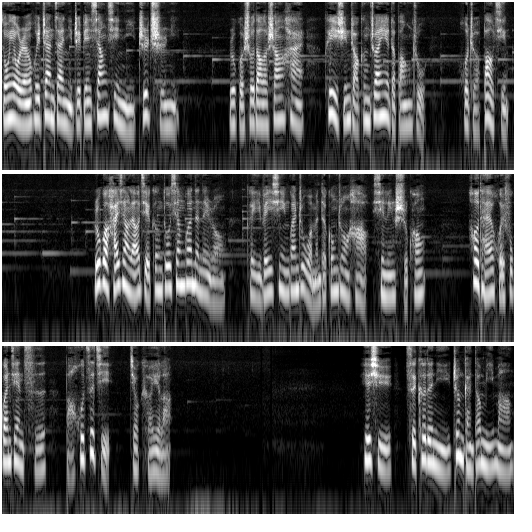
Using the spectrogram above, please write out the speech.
总有人会站在你这边，相信你，支持你。如果受到了伤害，可以寻找更专业的帮助，或者报警。如果还想了解更多相关的内容，可以微信关注我们的公众号“心灵时空”，后台回复关键词“保护自己”就可以了。也许此刻的你正感到迷茫，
